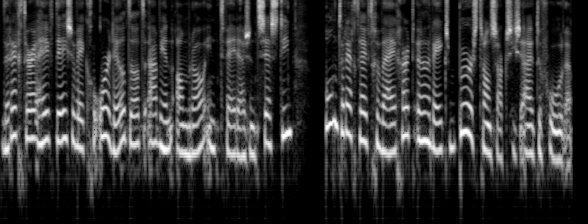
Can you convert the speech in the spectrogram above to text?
De rechter heeft deze week geoordeeld dat ABN AMRO in 2016 onterecht heeft geweigerd een reeks beurstransacties uit te voeren.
